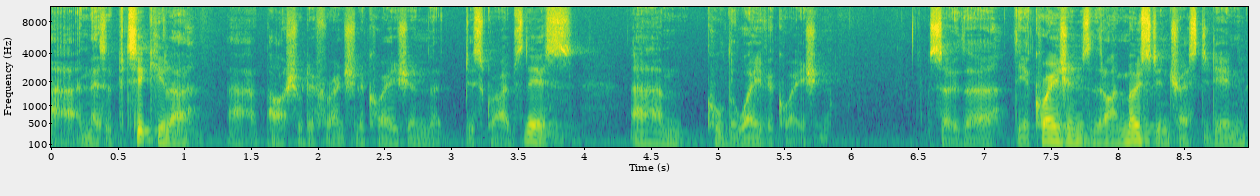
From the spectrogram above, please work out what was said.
Uh, and there's a particular uh, partial differential equation that describes this um, called the wave equation. So the, the equations that I'm most interested in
